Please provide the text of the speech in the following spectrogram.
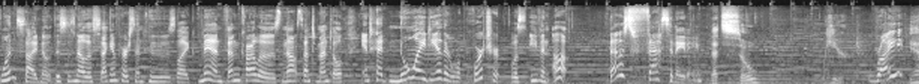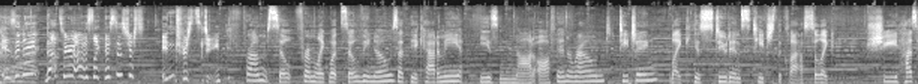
One side note this is now the second person who's like, man, Vencarlo is not sentimental and had no idea their portrait was even up. That is fascinating, That's so weird. right? Yeah. Isn't it? That's where I was like, this is just interesting. From Sil- from like what Sylvie knows at the academy, he's not often around teaching. Like his students teach the class, so like she has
